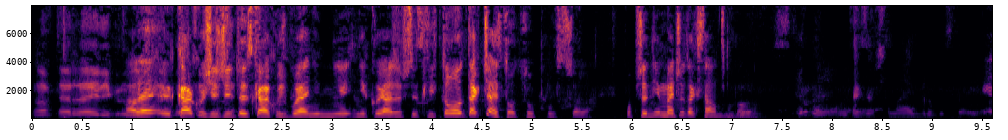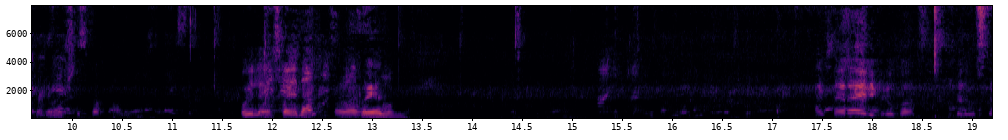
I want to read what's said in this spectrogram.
No ten rejli gruby. Ale Kakuś, jeżeli to jest Kakuś, bo ja nie, nie, nie kojarzę wszystkich, to tak często od słupków strzela. W poprzednim meczu tak samo było. Gruby, on tak zawsze ma jak gruby stoi. Wtedy nie wszystko Po ile? 101? To jeden. Ale ten rejli gruba. Przedłuższy.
